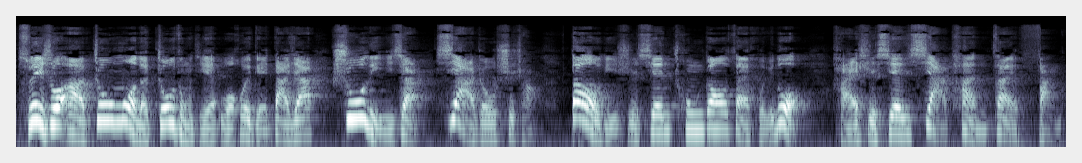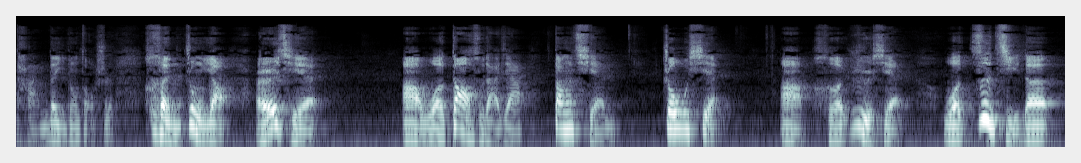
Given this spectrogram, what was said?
所以说啊，周末的周总结，我会给大家梳理一下下周市场到底是先冲高再回落，还是先下探再反弹的一种走势，很重要。而且啊，我告诉大家，当前周线啊和日线，我自己的。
